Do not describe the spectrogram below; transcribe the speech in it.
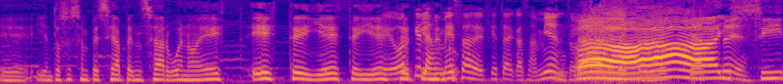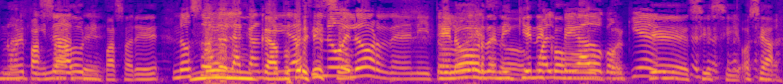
eh, y entonces empecé a pensar, bueno, este, y este y este. Peor que las mesas de fiesta de casamiento. ay, sí, no he pasado ni pasaré. No solo la cantidad, sino el orden y todo El orden y quién es pegado con quién. Sí, sí. O sea,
